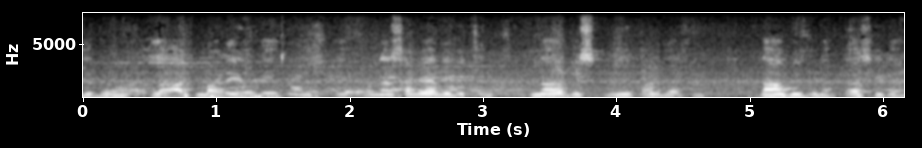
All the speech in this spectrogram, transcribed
ਜਦੋਂ ਹਾਲਾਤ ਮਾੜੇ ਹੋ ਗਏ ਉਹਨਾਂ ਸਮਿਆਂ ਦੇ ਵਿੱਚ ਨਾ ਕੋਈ ਸਕੂਲ ਪੜ੍ਹਦਾ ਸੀ ਨਾ ਕੋਈ ਪੜ੍ਹਾਉਂਦਾ ਸੀਗਾ।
